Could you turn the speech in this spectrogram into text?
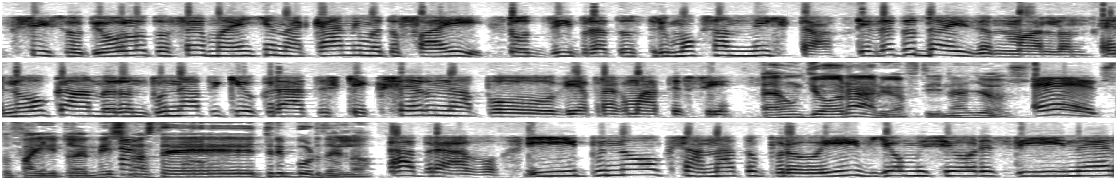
εξής, ότι όλο το θέμα είχε να κάνει με το φαΐ. Το τζίμπρα το στριμώξαν νύχτα και δεν τον ταΐζαν μάλλον. Ενώ ο Κάμερον που είναι απεικιοκράτες και ξέρουν από διαπραγμάτευση. Έχουν και ωράριο αυτοί, είναι αλλιώς. Ε, Στο φαγητό, εμείς είμαστε τριμπούρδελο. Α, μπράβο. Ύπνο ξανά το πρωί, δυόμιση ώρες dinner,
